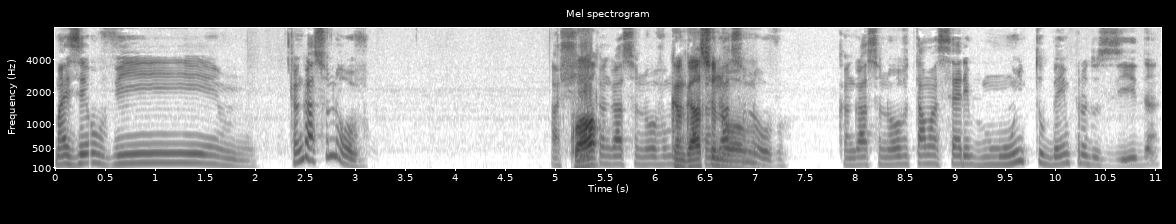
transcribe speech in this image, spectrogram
Mas eu vi Cangaço Novo. Achei Qual? Cangaço Novo. Cangaço, Cangaço Novo. Novo. Cangaço Novo tá uma série muito bem produzida,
